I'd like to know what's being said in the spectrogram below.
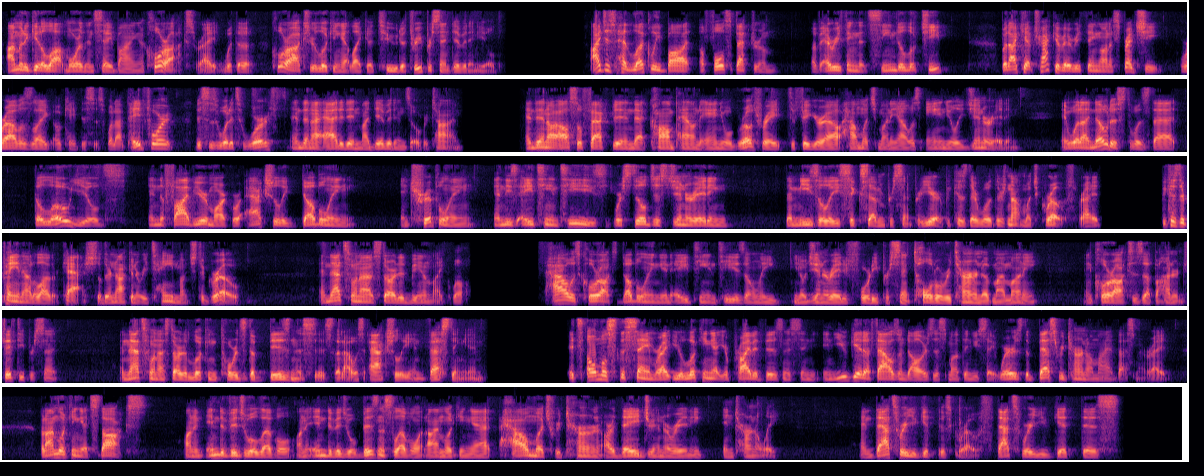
I'm going to get a lot more than, say, buying a Clorox, right? With a Clorox, you're looking at like a 2 to 3% dividend yield. I just had luckily bought a full spectrum of everything that seemed to look cheap, but I kept track of everything on a spreadsheet where I was like, okay, this is what I paid for it, this is what it's worth, and then I added in my dividends over time. And then I also factored in that compound annual growth rate to figure out how much money I was annually generating. And what I noticed was that the low yields in the five year mark were actually doubling and tripling and these AT&Ts were still just generating the measly 6 7% per year because there was there's not much growth, right? Because they're paying out a lot of their cash, so they're not going to retain much to grow. And that's when I started being like, well, how is Clorox doubling and AT&T is only, you know, generated 40% total return of my money and Clorox is up 150%? And that's when I started looking towards the businesses that I was actually investing in. It's almost the same, right? You're looking at your private business and, and you get $1,000 this month and you say, where is the best return on my investment, right? But I'm looking at stocks on an individual level, on an individual business level, and I'm looking at how much return are they generating internally. And that's where you get this growth. That's where you get this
